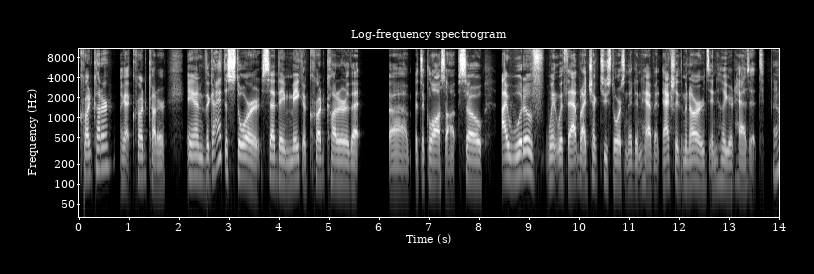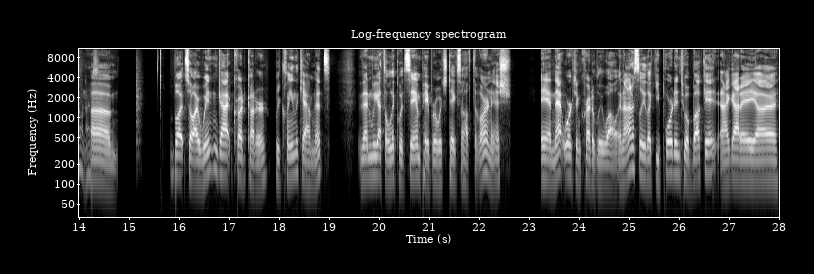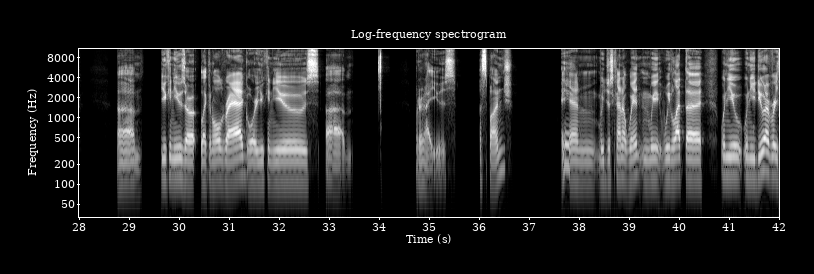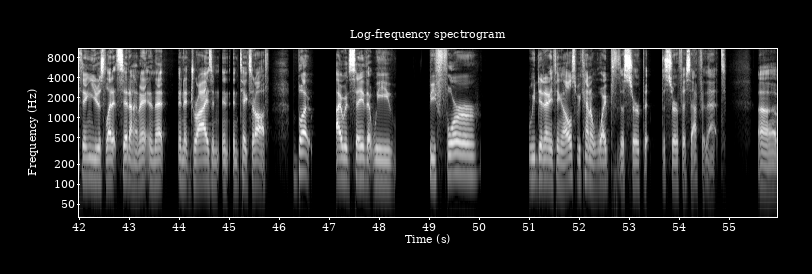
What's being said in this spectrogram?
Krud Kutter. I got Krud Kutter, and the guy at the store said they make a Krud Kutter that uh, it's a gloss off. So I would have went with that, but I checked two stores and they didn't have it. Actually, the Menards in Hilliard has it. Oh, nice. Um, but so I went and got Krud Kutter. We cleaned the cabinets. Then we got the liquid sandpaper, which takes off the varnish, and that worked incredibly well. And honestly, like you pour it into a bucket, and I got a, uh, um, you can use a like an old rag, or you can use, um, what did I use? A sponge. And we just kind of went and we we let the when you when you do everything, you just let it sit on it, and that and it dries and, and, and takes it off. But I would say that we, before we did anything else, we kind of wiped the surface the surface after that. Uh,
